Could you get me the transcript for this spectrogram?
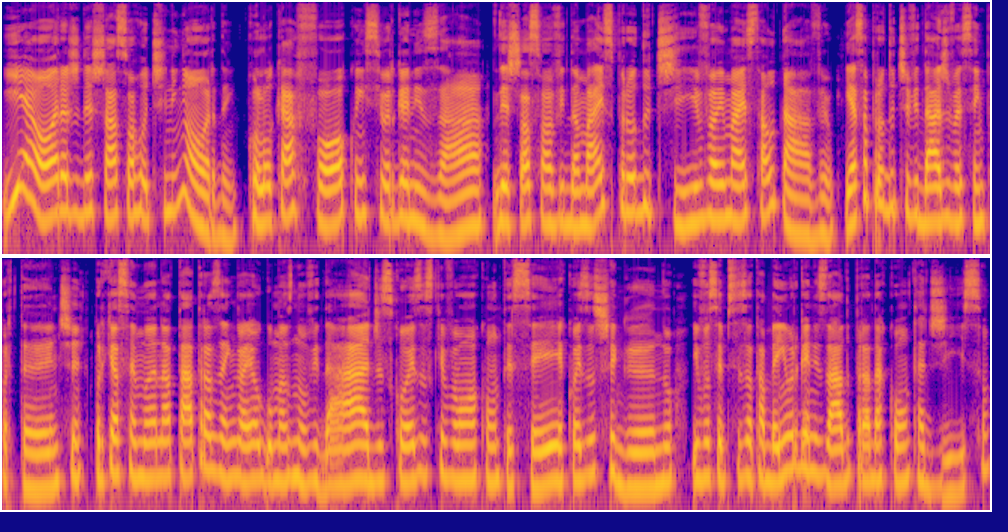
E é hora de deixar sua rotina em ordem, colocar foco em se organizar, deixar sua vida mais produtiva e mais saudável. E essa produtividade vai ser importante, porque a semana tá trazendo aí algumas novidades, coisas que vão acontecer, coisas chegando, e você precisa estar tá bem organizado para dar conta disso.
